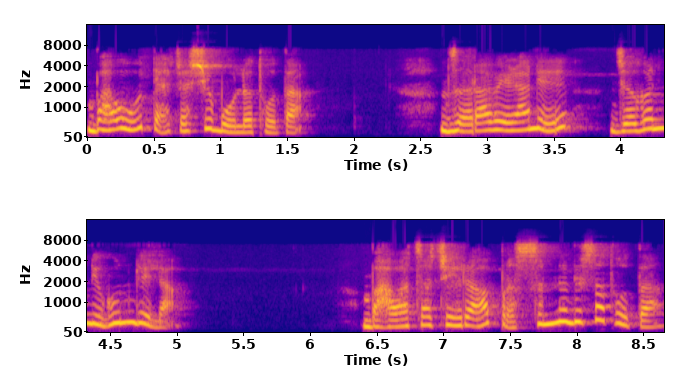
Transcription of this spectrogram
भाऊ त्याच्याशी बोलत होता. जरा वेळाने जगन निघून गेला. भावाचा चेहरा प्रसन्न दिसत होता.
